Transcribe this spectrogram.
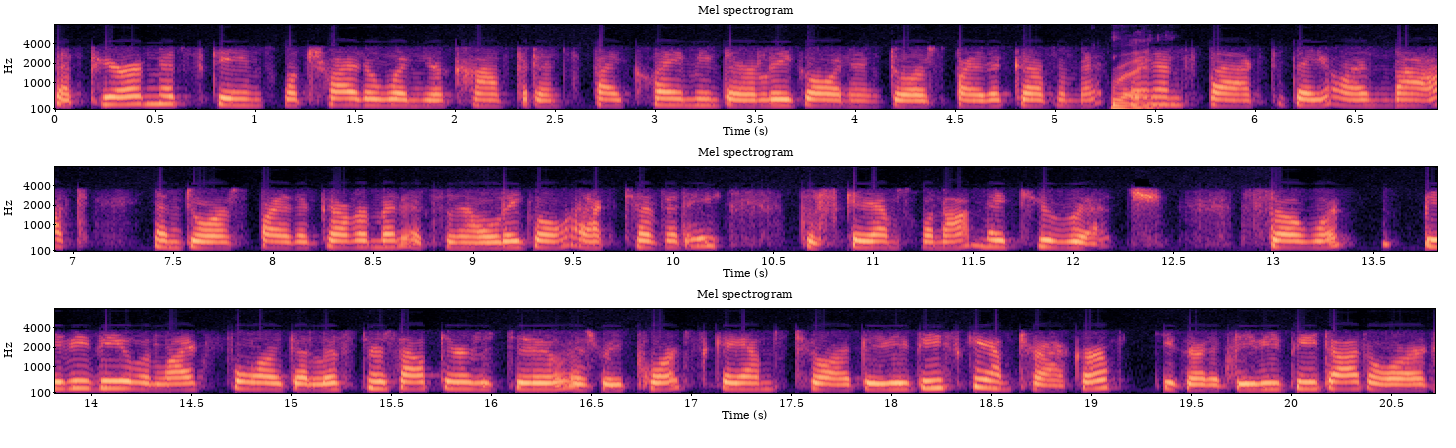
that pyramid schemes will try to win your confidence by claiming they're legal and endorsed by the government. Right. When in fact, they are not endorsed by the government. It's an illegal activity. The scams will not make you rich. So, what BBB would like for the listeners out there to do is report scams to our BBB scam tracker. You go to bbb.org,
